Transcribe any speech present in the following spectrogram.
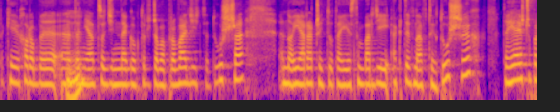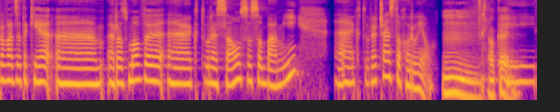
takie choroby e, dnia codziennego, które trzeba prowadzić, te dłuższe, no ja raczej tutaj jestem bardziej aktywna w tych dłuższych, to ja jeszcze prowadzę takie rozmowy, e, które są z osobami, e, które często chorują. Mm, Okej. I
